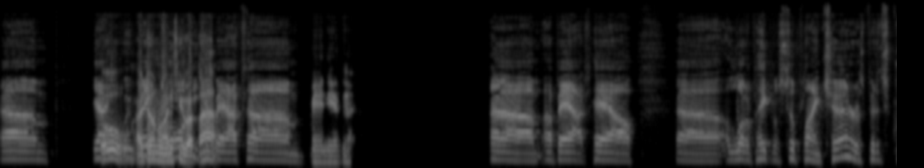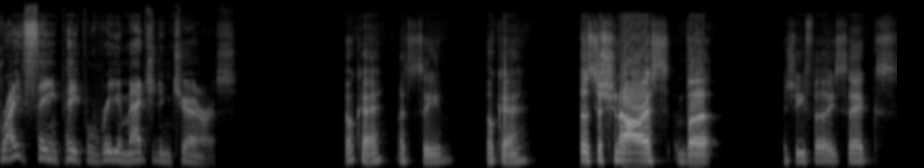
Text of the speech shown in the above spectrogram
Um, yeah, Ooh, we've I don't know anything about that. About um, Me neither. um, about how uh, a lot of people are still playing Chernarus, but it's great seeing people reimagining Chernarus. Okay. Let's see. Okay. So it's just Chernarus, but G36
